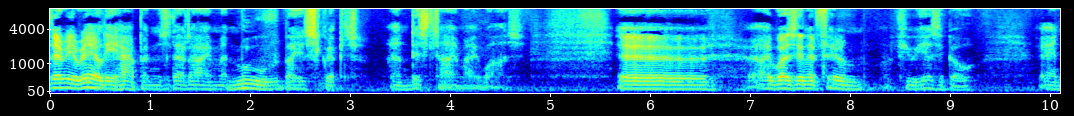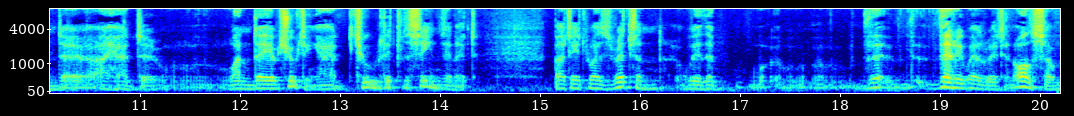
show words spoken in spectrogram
very rarely happens that I'm moved by a script, and this time I was. Uh, I was in a film a few years ago, and uh, I had uh, one day of shooting. I had two little scenes in it, but it was written with a very well written, also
